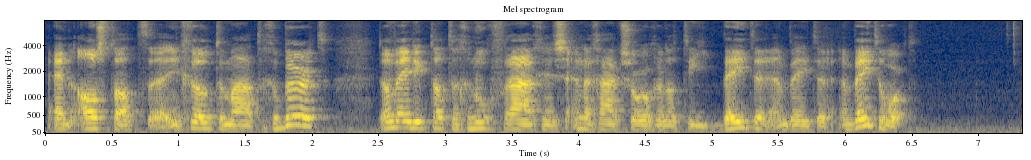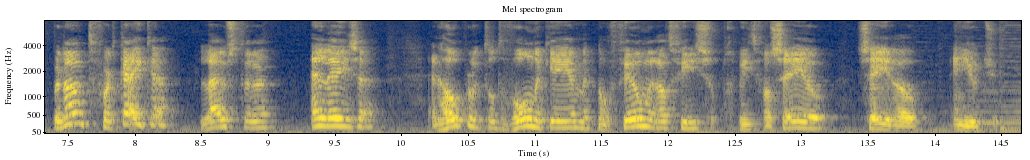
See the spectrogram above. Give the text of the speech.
En als dat eh, in grote mate gebeurt, dan weet ik dat er genoeg vraag is en dan ga ik zorgen dat die beter en beter en beter wordt. Bedankt voor het kijken, luisteren en lezen. En hopelijk tot de volgende keer met nog veel meer advies op het gebied van SEO, CRO en YouTube.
